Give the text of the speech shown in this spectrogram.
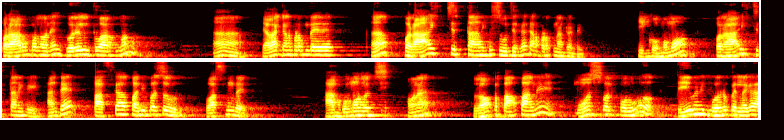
ప్రారంభంలోనే గొర్రెల ద్వారము ఎలా కనపడుతుంది? ప్రాయశ్చిత్తానికి సూచనగా కనపడుతుందంటండి. ఈ కుంభము ప్రాయశ్చిత్తానికి అంటే పస్కా పలి పశు వస్తుంది. ఆ గుమ్మం వచ్చి అవునా? లోక పాపాలని మోసుకొని పోవు దేవుని గొర్రె పిల్లగా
